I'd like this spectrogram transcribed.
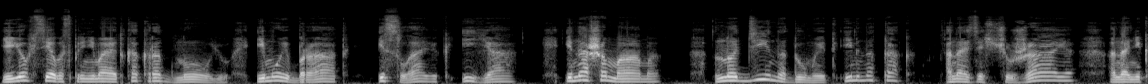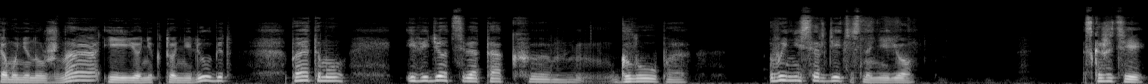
Ее все воспринимают как родную, и мой брат, и Славик, и я, и наша мама — но Дина думает именно так. Она здесь чужая, она никому не нужна, и ее никто не любит, поэтому и ведет себя так э, глупо. Вы не сердитесь на нее. Скажите,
